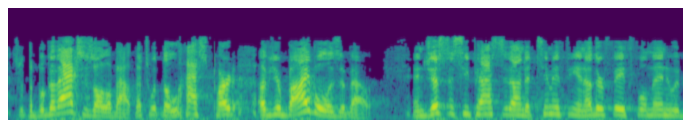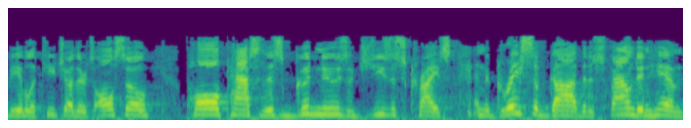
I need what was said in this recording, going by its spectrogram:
That's what the book of Acts is all about. That's what the last part of your Bible is about. And just as he passed it on to Timothy and other faithful men who would be able to teach others, also Paul passed this good news of Jesus Christ and the grace of God that is found in him.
